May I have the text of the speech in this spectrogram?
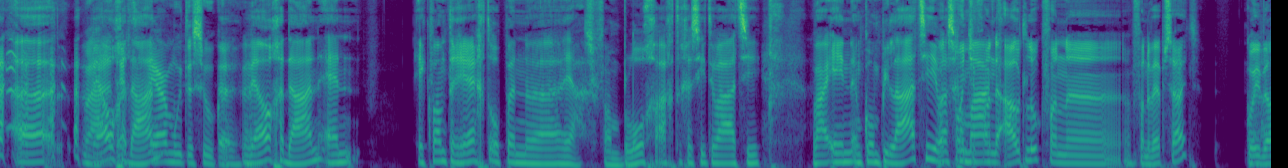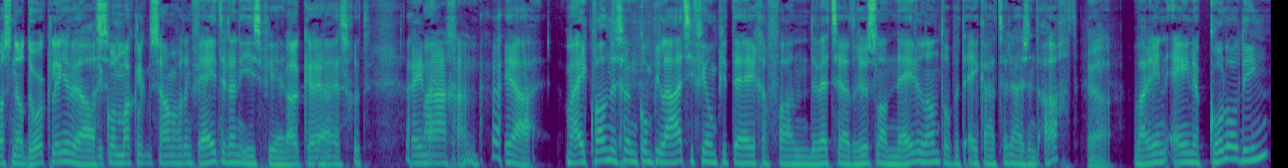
Eh, wel gedaan. ver moeten zoeken. Wel gedaan. En ik kwam terecht op een eh, ja, soort van blogachtige situatie. Waarin een compilatie Wat was vond je gemaakt. van de outlook van, eh, van de website? Kon je wel snel doorklikken? Jawel. Je kon makkelijk de samenvatting vinden? Beter dan ESPN. Oké, ja. nee, is goed. Kan je nagaan. ja, maar ik kwam dus een compilatiefilmpje tegen van de wedstrijd Rusland-Nederland op het EK 2008. Ja. Waarin ene Kolodin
